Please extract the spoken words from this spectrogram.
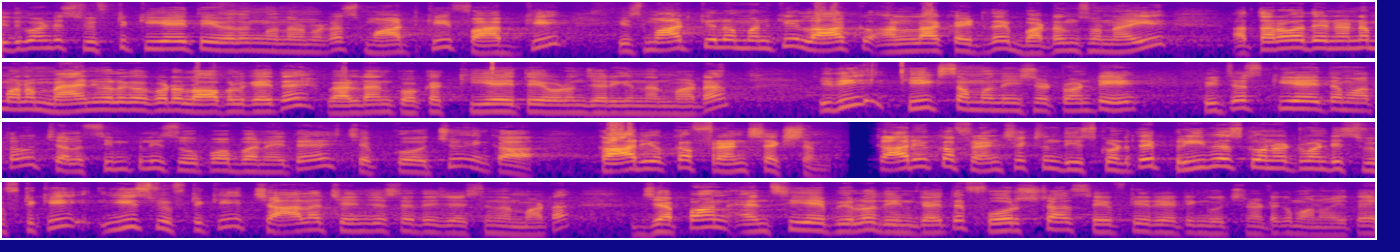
ఇదిగోండి స్విఫ్ట్ కీ అయితే ఈ విధంగా ఉందన్నమాట. స్మార్ట్ కీ ఫాబ్ కీ ఈ స్మార్ట్ కీలో మనకి లాక్ అన్లాక్ అయితే బటన్స్ ఉన్నాయి. ఆ తర్వాత ఏంటంటే మనం మాన్యువల్గా కూడా లోపలికి అయితే వెళ్ళడానికి ఒక కీ అయితే ఇవ్వడం జరిగిందనమాట ఇది కీకి సంబంధించినటువంటి ఫీచర్స్ కీ అయితే మాత్రం చాలా సింప్లీ సూపర్బ్ అని అయితే చెప్పుకోవచ్చు. ఇంకా కార్ యొక్క ఫ్రంట్ సెక్షన్. కార్ యొక్క ఫ్రంట్ సెక్షన్ తీసుకుంటే ప్రీవియస్గా ఉన్నటువంటి స్విఫ్ట్కి ఈ స్విఫ్ట్కి చాలా చేంజెస్ అయితే చేసిందనమాట జపాన్ ఎన్సీఏపీలో దీనికైతే ఫోర్ స్టార్ సేఫ్టీ రేటింగ్ వచ్చినట్టుగా మనం అయితే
